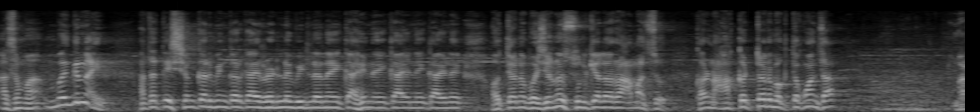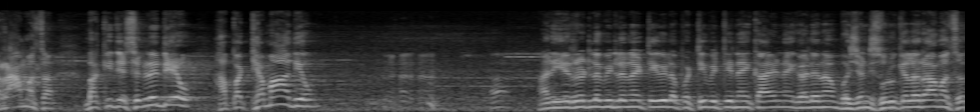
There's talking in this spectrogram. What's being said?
असं मग नाही. आता ते शंकर बिंकर काय रडलं बिडलं नाही काही नाही काय नाही काय नाही. अहो त्यानं भजनच सुरू केलं रामाचं. कारण हा कट्टर भक्त कोणचा? रामाचा. बाकीचे सगळे देव हा पठ्ठ्या महादेव. हा. आणि रडलं बिडलं नाही टी व्हीला पट्टी बिट्टी नाही काय नाही गाड्यानं भजन सुरू केलं रामाचं.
